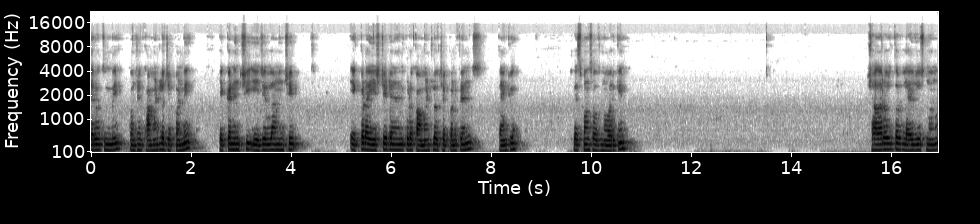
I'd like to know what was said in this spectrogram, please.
జరుగుతుంది? కొంచెం కామెంట్లో చెప్పండి. ఎక్కడి నుంచి ఏ జిల్లా నుంచి ఎక్కడ ఏ స్టేట్ అనేది కూడా కామెంట్లో చెప్పండి ఫ్రెండ్స్. థ్యాంక్ యూ. రెస్పాన్స్ అవుతున్న వారికి. చాలా రోజుల తర్వాత లైవ్ చేస్తున్నాను.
